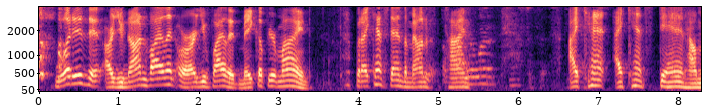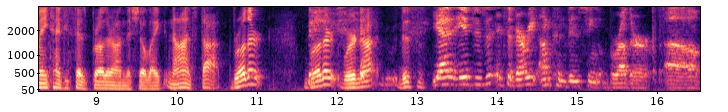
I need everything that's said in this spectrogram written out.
what is it? Are you non-violent or are you violent? Make up your mind. But I can't stand the amount of A times. violent pacifist. I can't I can't stand how many times he says brother on the show, like nonstop. Brother, brother, we're not. This is Yeah, it is. It's a very unconvincing brother. Uh,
